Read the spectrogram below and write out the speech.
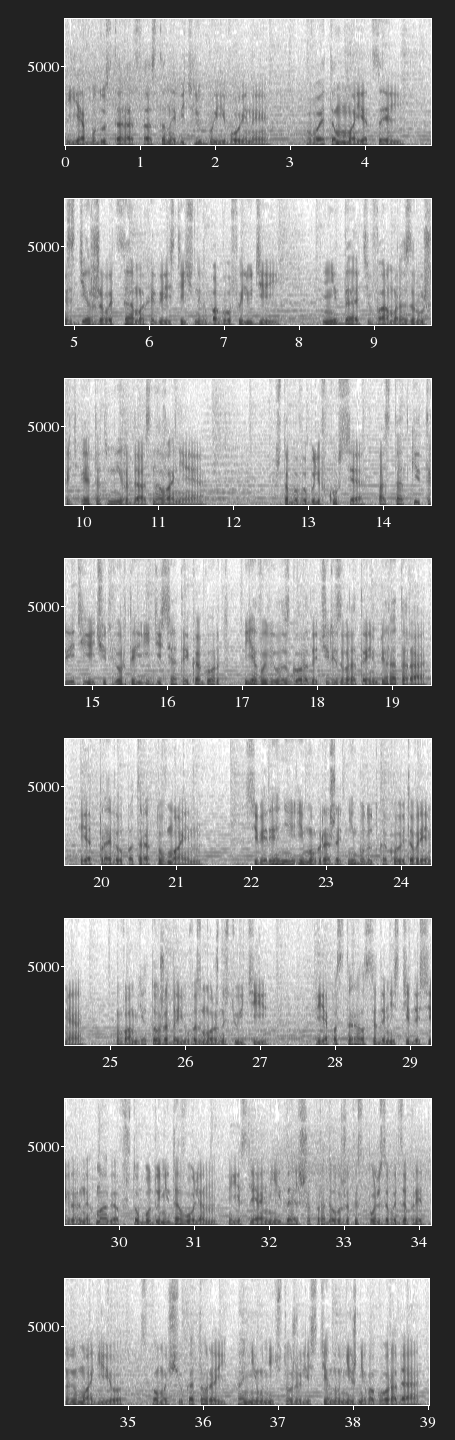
я буду стараться остановить любые войны. В этом моя цель – сдерживать самых эгоистичных богов и людей – не дать вам разрушить этот мир до основания. Чтобы вы были в курсе, остатки 3, 4 и 10 когорт я вывел из города через врата Императора и отправил по тракту в Майн. Северяне им угрожать не будут какое-то время. Вам я тоже даю возможность уйти, я постарался донести до северных магов, что буду недоволен, если они и дальше продолжат использовать запретную магию, с помощью которой они уничтожили стену Нижнего города.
